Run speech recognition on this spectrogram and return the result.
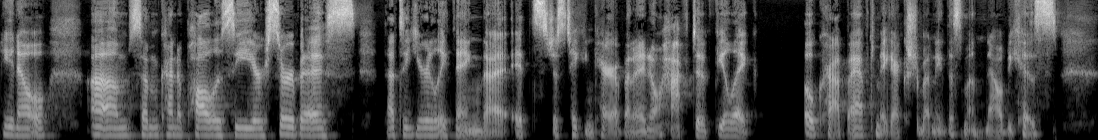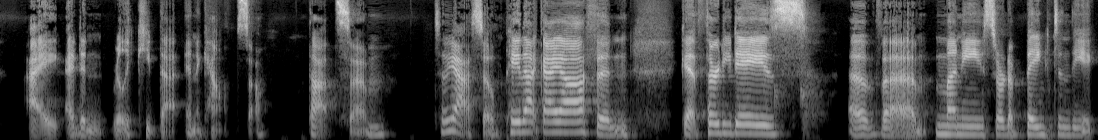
you know um, some kind of policy or service that's a yearly thing that it's just taken care of and i don't have to feel like oh crap i have to make extra money this month now because i i didn't really keep that in account so thoughts. Um, so yeah, so pay that guy off and get 30 days of uh, money sort of banked in the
